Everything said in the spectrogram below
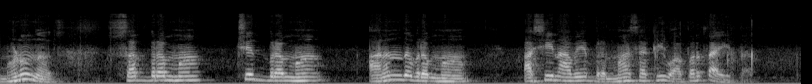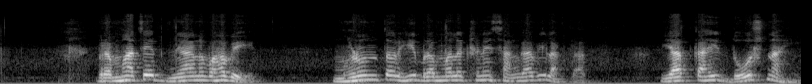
म्हणूनच सद्ब्रह्म चिद्ब्रह्म आनंद ब्रह्म अशी नावे ब्रह्मासाठी वापरता येतात. ब्रह्माचे ज्ञान व्हावे म्हणून तर ही ब्रह्मलक्षणे सांगावी लागतात. यात काही दोष नाही.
